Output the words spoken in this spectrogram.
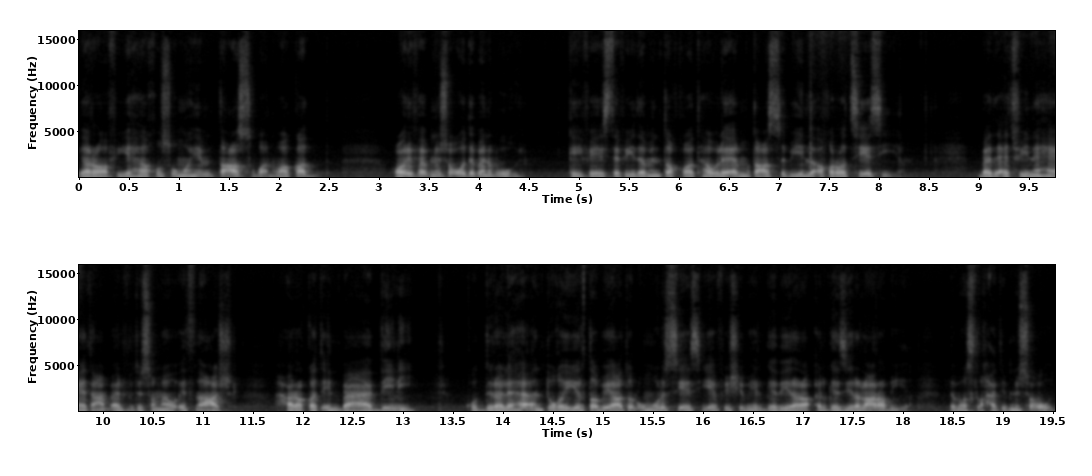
يرى فيها خصومهم تعصبا. وقد عرف ابن سعود بنبوغي كيف يستفيد من طاقات هؤلاء المتعصبين لأغراض سياسية. بدأت في نهاية عام 1912 حركة انبعاث ديني قدر لها أن تغير طبيعة الأمور السياسية في شبه الجزيرة, الجزيرة العربية لمصلحة ابن سعود.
